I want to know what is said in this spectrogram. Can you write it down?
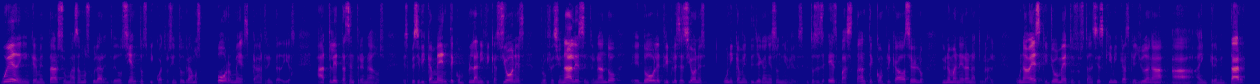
pueden incrementar su masa muscular entre 200 y 400 gramos por mes cada 30 días. Atletas entrenados, específicamente con planificaciones profesionales, entrenando eh, doble, triple sesiones, únicamente llegan a esos niveles. Entonces es bastante complicado hacerlo de una manera natural. Una vez que yo meto sustancias químicas que ayudan a, incrementar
